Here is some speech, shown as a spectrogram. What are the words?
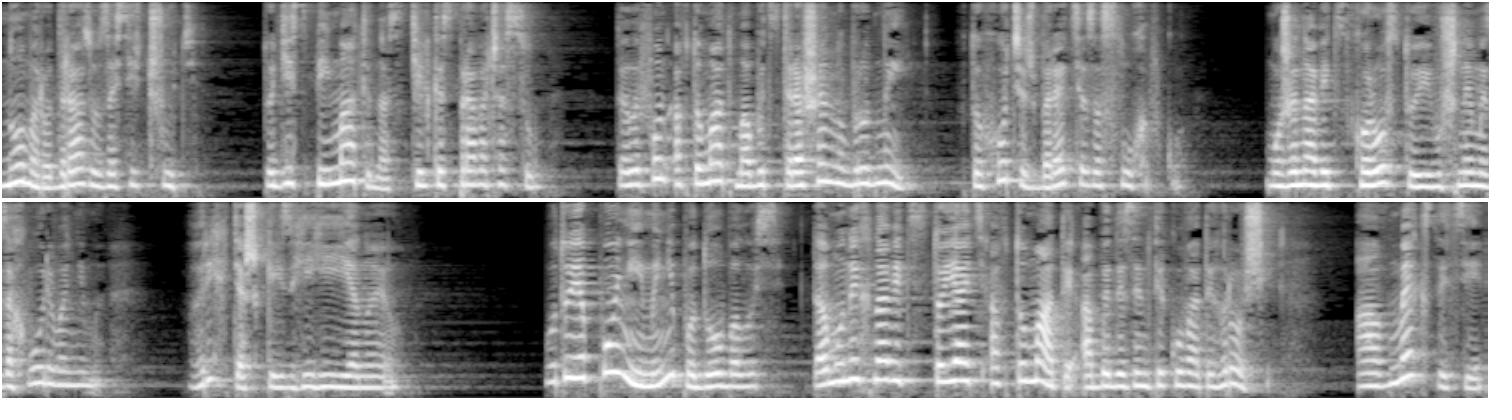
Номер одразу засічуть. Тоді спіймати нас тільки справа часу. Телефон автомат, мабуть, страшенно брудний. Хто хочеш, береться за слухавку. Може, навіть з коростою і вушними захворюваннями. Гріх тяжкий з гігієною. От у Японії мені подобалось. Там у них навіть стоять автомати, аби дезінфікувати гроші. А в Мексиці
